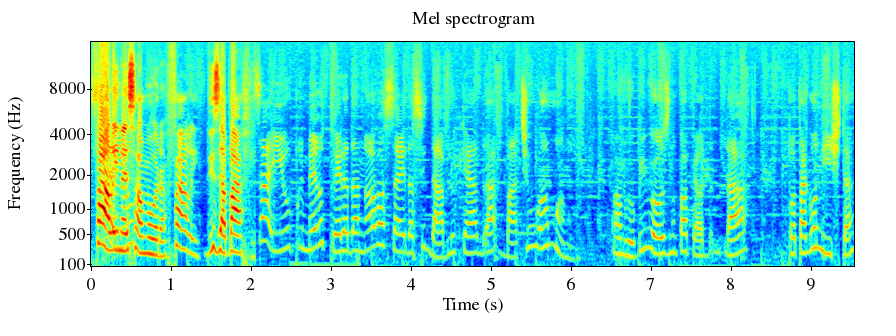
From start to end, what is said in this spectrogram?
Fale, Nessa Moura. Fale. Desabafe. Saiu o primeiro trailer da nova série da CW, que é a da Batwoman. Com a Ruby Rose no papel da- da protagonista.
